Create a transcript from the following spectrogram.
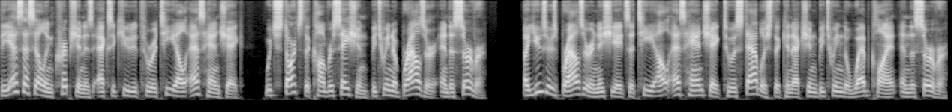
The SSL encryption is executed through a TLS handshake, which starts the conversation between a browser and a server. A user's browser initiates a TLS handshake to establish the connection between the web client and the server.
